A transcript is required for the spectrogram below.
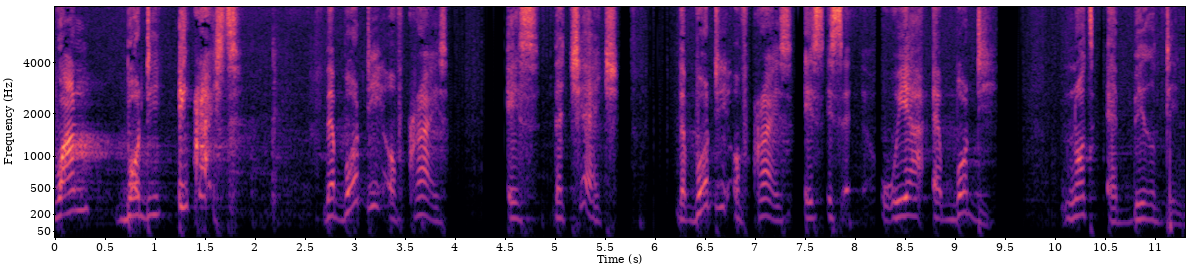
one body in Christ. The body of Christ is the church. The body of Christ is, is a, we are a body, not a building.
